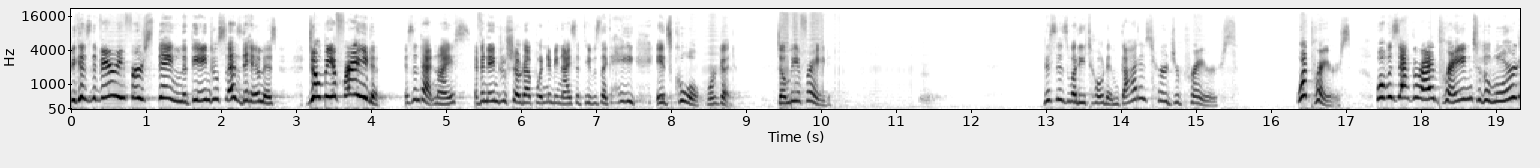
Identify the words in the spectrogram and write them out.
because the very first thing that the angel says to him is, Don't be afraid. Isn't that nice? If an angel showed up, wouldn't it be nice if he was like, Hey, it's cool, we're good. Don't be afraid. This is what he told him God has heard your prayers. What prayers? What was Zechariah praying to the Lord?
